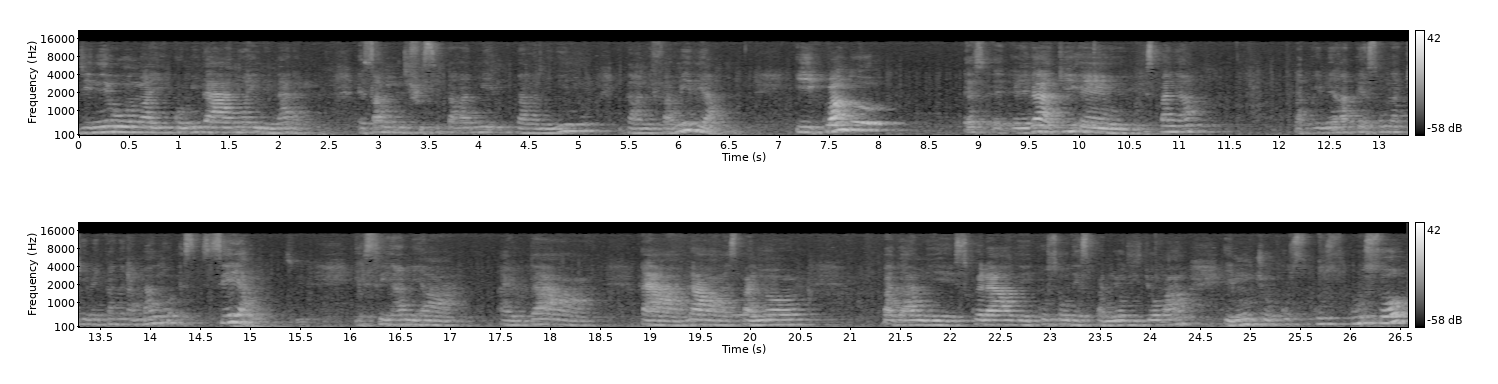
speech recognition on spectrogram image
dinero, no hay comida, no hay nada. Está muy difícil para mí, para mi niño, para mi familia. Y cuando es, eh, aquí en España, la primera persona que me de la mano es Sia. Y Sia me ha ayudado a hablar español, pagar mi escuela de curso de español de idioma y muchos cursos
